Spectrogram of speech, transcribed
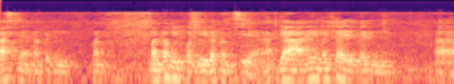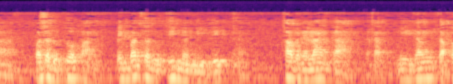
รัสเนี่ยมันเป็นมันมันก็มีผลดีและผลเสียนะฮะยานี่ไม่ใช่เป็นวัสดุทั่วไป เป็นวัสดุที่มันมีฤทธิ์นะเข้าไปในร่างกายนะครับ มีทั้งสรรพ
